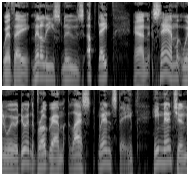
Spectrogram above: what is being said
with a Middle East news update. And Sam, when we were doing the program last Wednesday, he mentioned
